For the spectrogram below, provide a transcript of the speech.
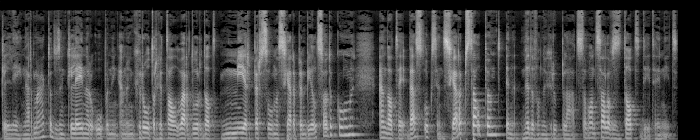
kleiner maakte, dus een kleinere opening en een groter getal, waardoor dat meer personen scherp in beeld zouden komen. En dat hij best ook zijn scherpstelpunt in het midden van de groep plaatste, want zelfs dat deed hij niet.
